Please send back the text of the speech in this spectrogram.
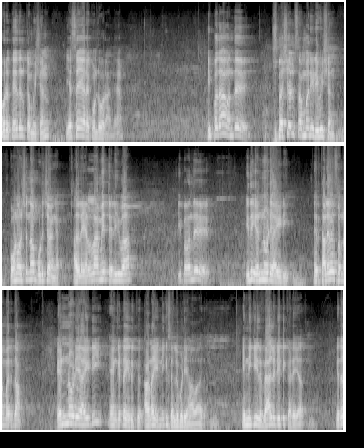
ஒரு தேர்தல் கமிஷன் எஸ்ஐஆரை கொண்டு வராங்க. இப்போ தான் வந்து ஸ்பெஷல் சம்மரி ரிவிஷன் போன வருஷம் தான் முடிச்சாங்க. அதில் எல்லாமே தெளிவாக இப்போ வந்து இது என்னுடைய ஐடி இது தலைவர் சொன்ன மாதிரி தான். என்னுடைய ஐடி என்கிட்ட இருக்குது ஆனால் இன்றைக்கி செல்லுபடி ஆகாது. இன்றைக்கி இது வேலிடிட்டி கிடையாது. இதை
